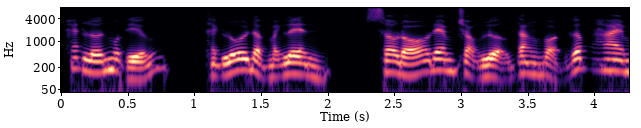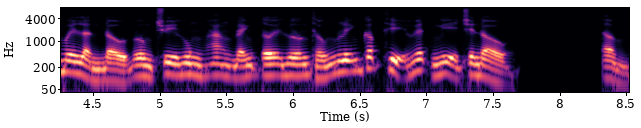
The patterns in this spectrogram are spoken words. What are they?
Hét lớn một tiếng, thạch lôi đập mạnh lên, sau đó đem trọng lượng tăng vọt gấp 20 lần đầu vương truy hung hăng đánh tới hướng thống lĩnh cấp thị huyết nghị trên đầu. Ẩm.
